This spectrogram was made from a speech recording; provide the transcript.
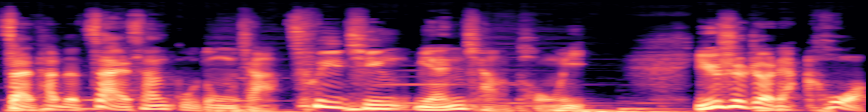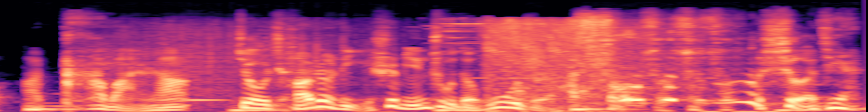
在他的再三鼓动下，崔青勉强同意。于是这俩货啊，大晚上就朝着李世民住的屋子啊嗖嗖嗖嗖的射箭。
